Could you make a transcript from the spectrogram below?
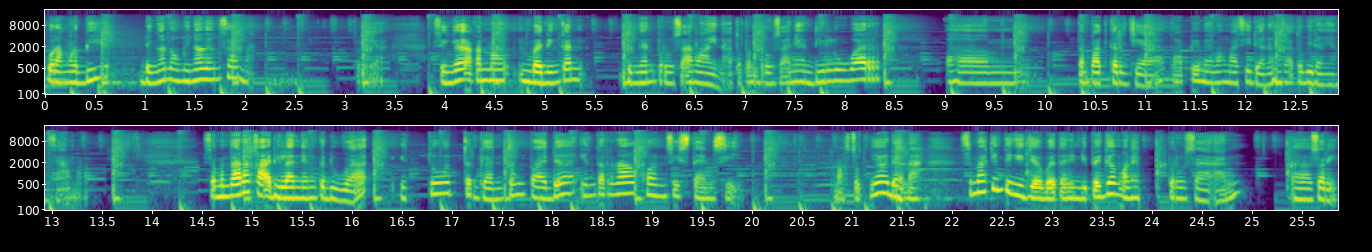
kurang lebih dengan nominal yang sama. Ya. Sehingga akan membandingkan dengan perusahaan lain ataupun perusahaan yang di luar um, tempat kerja tapi memang masih dalam satu bidang yang sama. Sementara keadilan yang kedua itu tergantung pada internal konsistensi. Maksudnya adalah semakin tinggi jabatan yang dipegang oleh perusahaan, uh, sorry,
